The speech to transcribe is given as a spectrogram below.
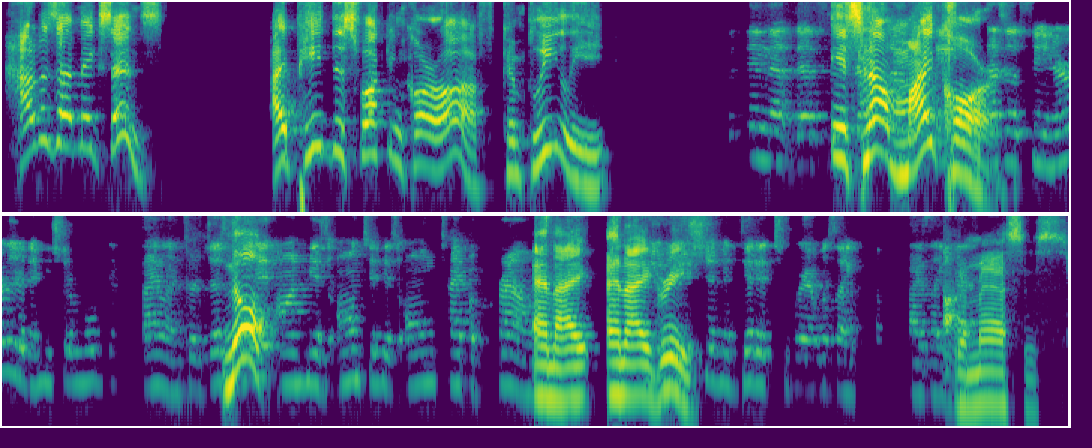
how does that make sense? I paid this fucking car off completely. But then that, that's, It's that's not what I was my saying- car. That's what I was saying earlier. That he should have moved in silence or just No. did it on his own to his own type of crown. And I and I You- You agree. shouldn't have did it to where it was like like The that. masses.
